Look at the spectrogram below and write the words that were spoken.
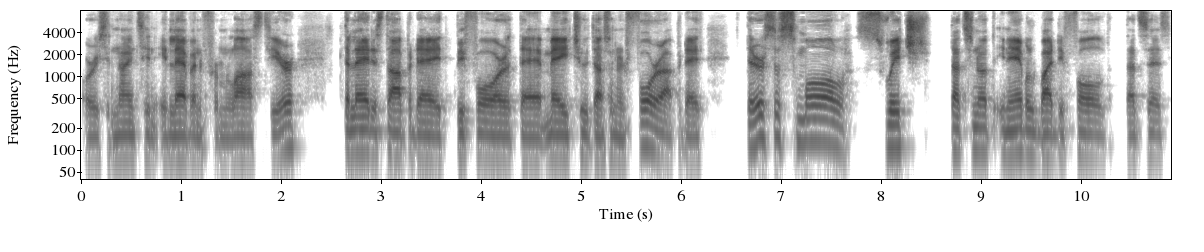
or is it 1911 from last year, the latest update before the May 2004 update. There's a small switch that's not enabled by default that says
